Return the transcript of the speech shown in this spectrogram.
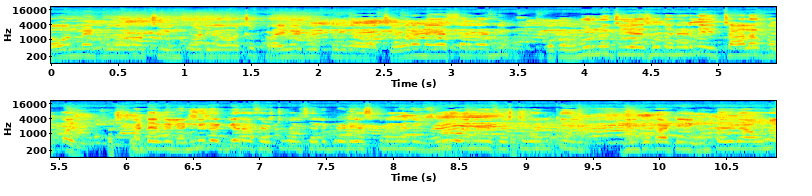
గవర్నమెంట్లు కావచ్చు ఇంకోటి కావచ్చు ప్రైవేట్ వ్యక్తులు కావచ్చు ఎవరైనా చేస్తారు కానీ ఒక ఊరు నుంచి చేసుడు అనేది చాలా గొప్పది. అంటే వీళ్ళు ఎన్ని దగ్గర ఫెస్టివల్ సెలబ్రేట్ చేసుకున్నా కానీ ఊరు అనే ఫెస్టివల్కి దీనికి ఒకటి ఉంటుంది కావున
